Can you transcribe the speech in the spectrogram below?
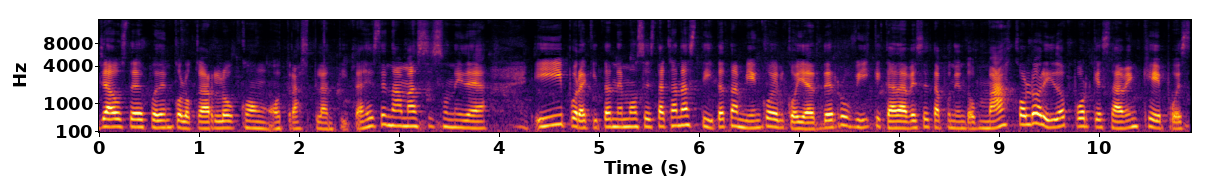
Ya ustedes pueden colocarlo con otras plantitas. Este nada más es una idea. Y por aquí tenemos esta canastita también con el collar de rubí que cada vez se está poniendo más colorido porque saben que pues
